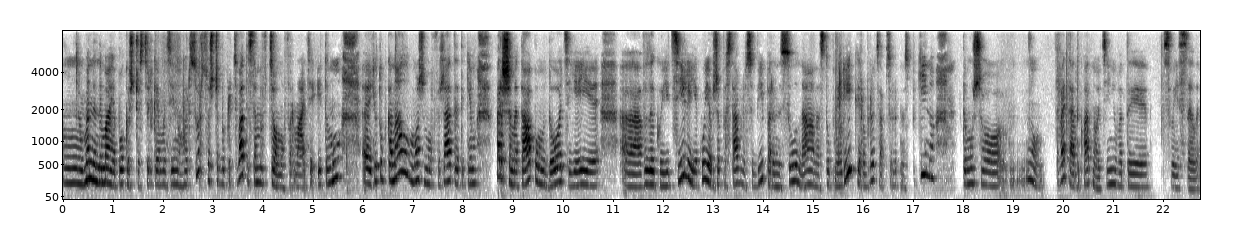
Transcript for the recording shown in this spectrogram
в мене немає поки що стільки емоційного ресурсу, щоб працювати саме в цьому форматі. І тому YouTube канал можемо вважати таким першим етапом до цієї е, великої цілі, яку я вже поставлю собі, перенесу на наступний рік і роблю це абсолютно спокійно, тому що ну, давайте адекватно оцінювати свої сили.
